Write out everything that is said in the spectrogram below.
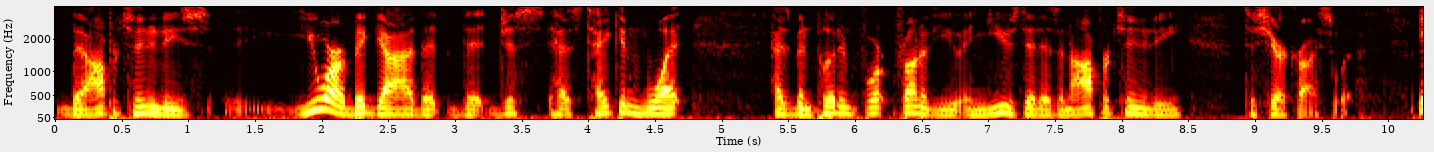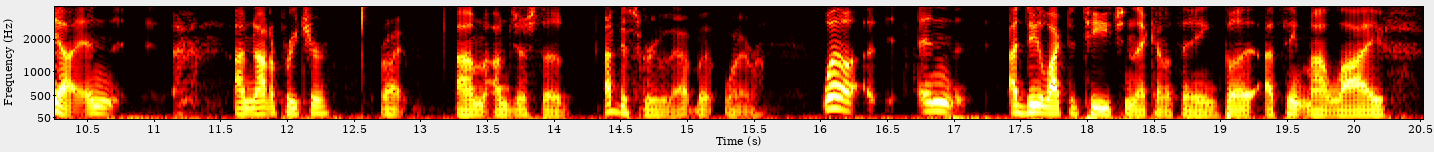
the opportunities you are a big guy that that just has taken what has been put in for, front of you and used it as an opportunity to share Christ with Yeah, and I'm not a preacher. right I'm I'm just a I disagree with that but whatever well, and I do like to teach and that kind of thing. But I think my life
